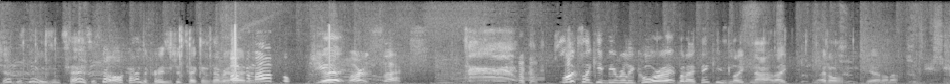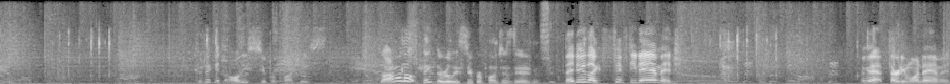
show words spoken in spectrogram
Shit, this game is intense. It's got all kinds of crazy shit Tekken's never had. Fuck in him it. up! Jeez, Yeah. Lars sucks. Looks like he'd be really cool, right? But I think he's like not. I, I don't. Yeah, I don't know. Kuta gets all these super punches. I don't know. Think they're really super punches, dude. They do like 50 damage. Look at that, 31 damage.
